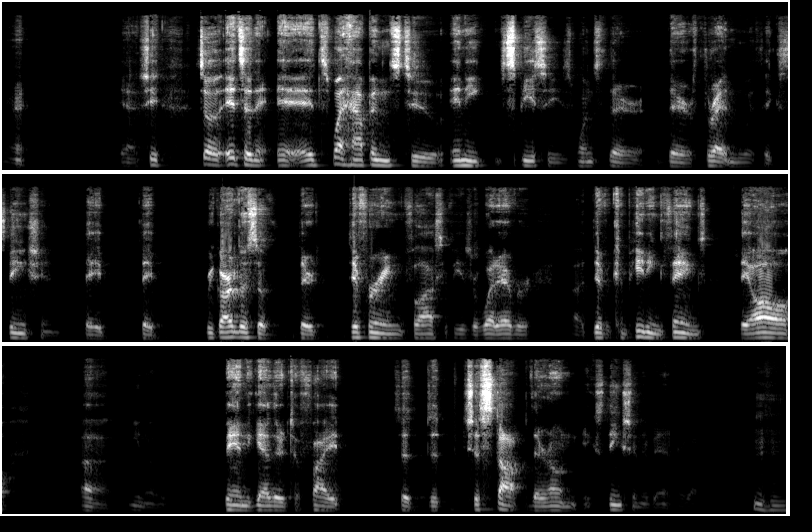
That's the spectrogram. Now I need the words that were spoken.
Right. Yeah. She. So it's an. It's what happens to any species once they're they're threatened with extinction. They they regardless of their differing philosophies or whatever, uh, competing things, they all, uh, you know, band together to fight to to, to stop their own extinction event or what. Mm-hmm.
